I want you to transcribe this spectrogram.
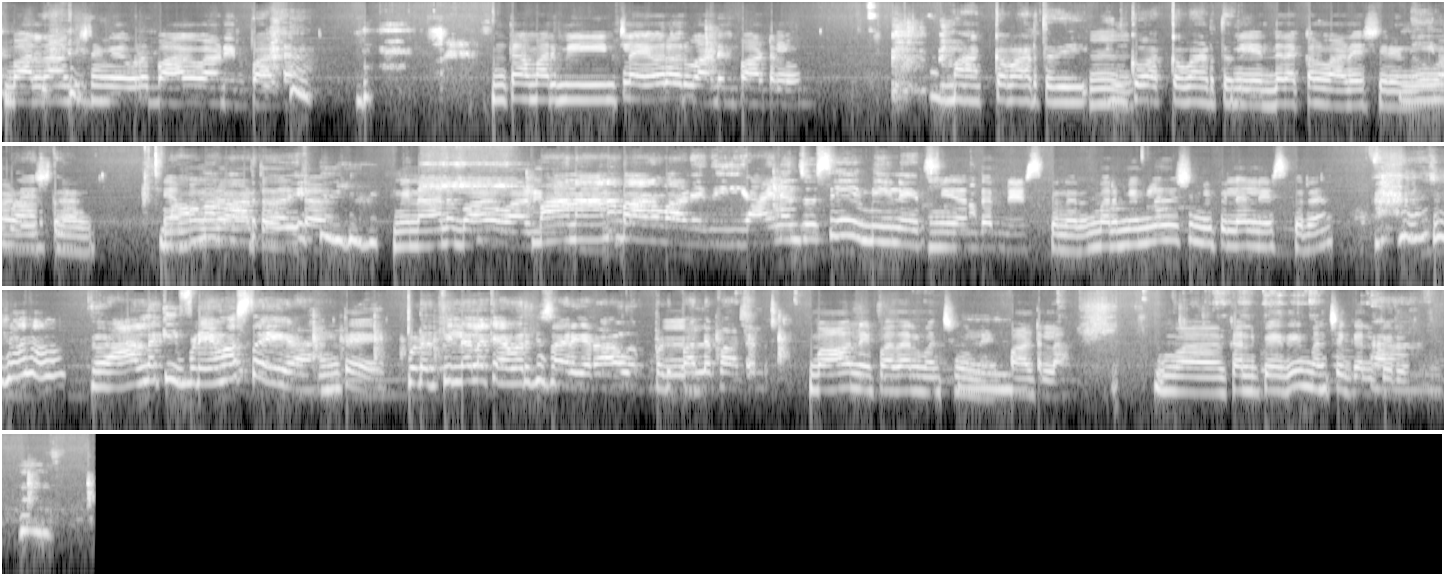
బాలరామకృష్ణ మీద కూడా బాగా వాడారు పాట. ఇంకా మరి మీ ఇంట్లో ఎవరెవరు వాడేది పాటలు? మా అక్క పాడుతుంది ఇంకో అక్క పాడుతుంది. మీ ఇద్దరు అక్కలు వాడేసారు నేను వాడేసినావు వాడతా. మీ నాన్న బాగా వాడి మా నాన్న బాగా పాడేది ఆయనను చూసి మీ అందరు నేర్చుకున్నారు. మరి మిమ్మల్ని చూసి మీ పిల్లలు నేర్చుకురా? వాళ్ళకి ఇప్పుడు ఏమొస్తాయి ఇక? అంతే. ఇప్పుడు పిల్లలకి ఎవరికి సరిగా రావు. ఇప్పుడు పల్లె పాటలు. బాగున్నాయి పదాలు మంచిగా ఉన్నాయి పాటల. కలిపేది మంచిగా కలిపారు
